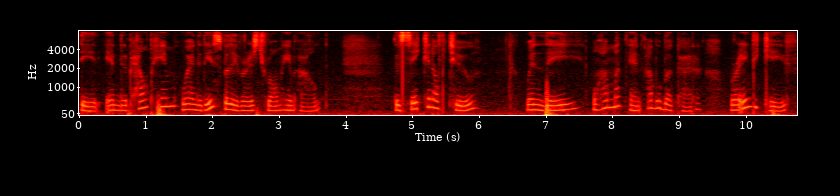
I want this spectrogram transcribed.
did up help him when the disbelievers drove him out. The second of two, when they, Muhammad and Abu Bakr, were in the cave,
